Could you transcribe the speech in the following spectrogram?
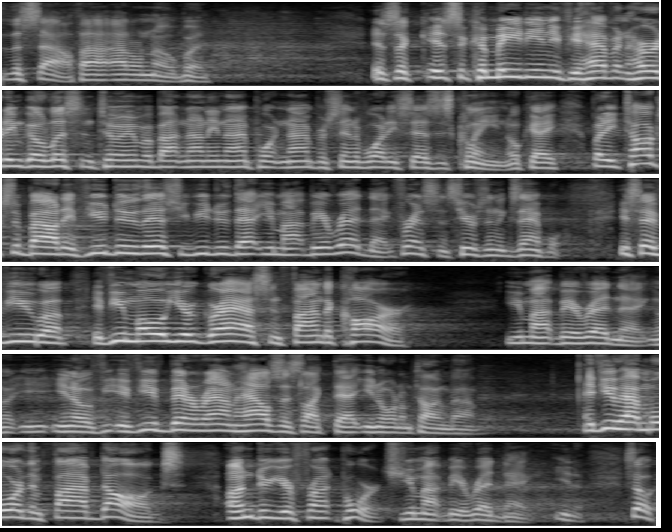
the South. I, I don't know, but it's a, it's a comedian. If you haven't heard him, go listen to him. About 99.9% of what he says is clean, okay? But he talks about if you do this, if you do that, you might be a redneck. For instance, here's an example. He said, if you, uh, if you mow your grass and find a car, you might be a redneck. You, you know, if, if you've been around houses like that, you know what I'm talking about. If you have more than five dogs under your front porch, you might be a redneck. You know. So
